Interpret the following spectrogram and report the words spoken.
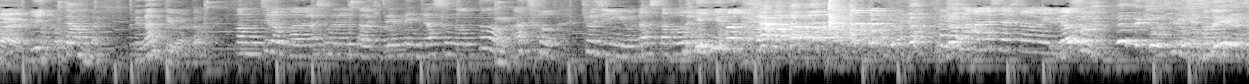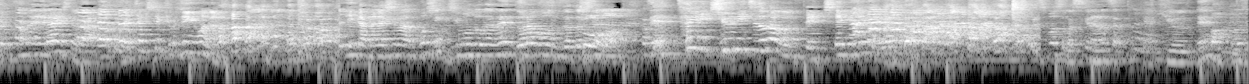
はい。行ったんだ。でなんて言われたの？まあ、もちろん、まあ、長島亮さんは前面に出すのと、ん。あと巨人を出した方がいいよ。巨人の話はした方がいいよ。なんで巨人をその偉い人がめちゃくちゃ巨人ファンなの。いいか長島もし地元がねドラゴンズだとしても絶対に中日ドラゴンズって言っちゃいけないからスポーツが好きなあなた。野球ね。あマジ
